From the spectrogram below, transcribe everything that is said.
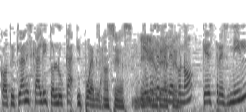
Cotitlán, Izcalli, Toluca y Puebla. Así es. y en el ese DF. teléfono, que es 3000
